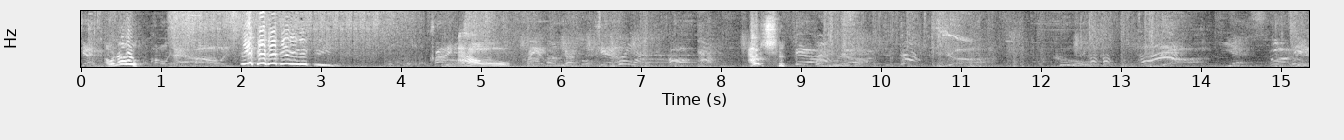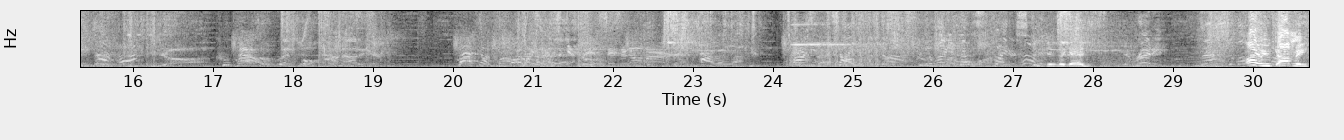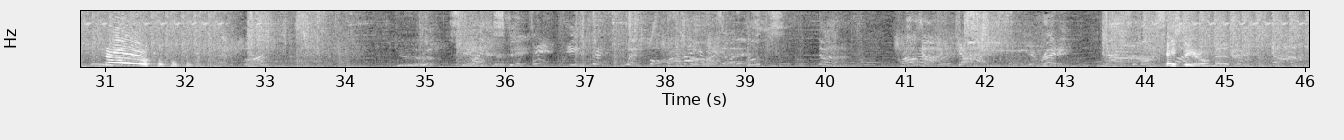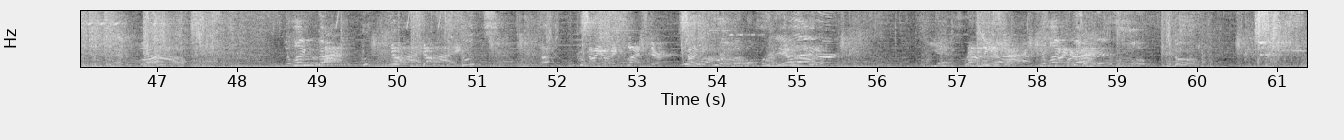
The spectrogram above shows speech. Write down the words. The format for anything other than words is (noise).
Oh no! Pose that pose! (laughs) Crying! Ow! Ouch! Yes. I'm out of here! This isn't over! You like that spider sting? Did it again. Get ready! Oh, you got me! No! fun! Spider sting! Eat that web ball! Oops! Get ready! Maximum Taste your own medicine.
